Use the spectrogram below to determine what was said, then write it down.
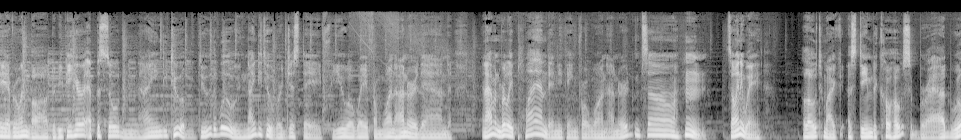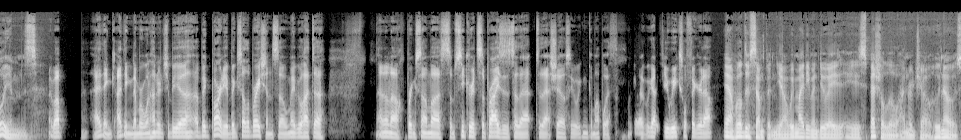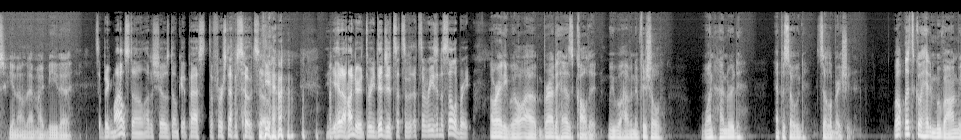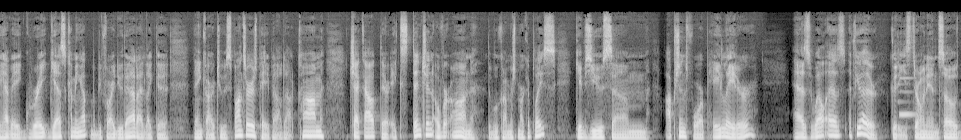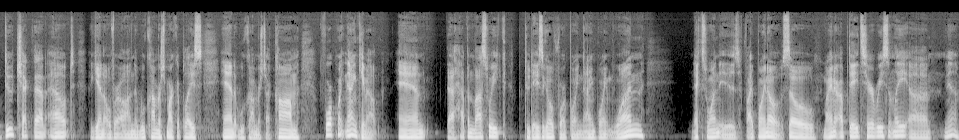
Hey everyone, Bob WP here, episode 92 of Do the Woo. 92. We're just a few away from 100 and and I haven't really planned anything for 100. So, hmm. So anyway, hello to my esteemed co-host Brad Williams. Hey Bob. I think I think number 100 should be a, a big party, a big celebration. So maybe we'll have to I don't know, bring some uh, some secret surprises to that to that show. See what we can come up with. We got a, we got a few weeks. We'll figure it out. Yeah, we'll do something. You know, we might even do a, a special little hundred show. Who knows? You know, that might be the. It's a big milestone. A lot of shows don't get past the first episode. So yeah, you hit a hundred, three digits. That's a that's a reason to celebrate. Alrighty, well, uh, Brad has called it. We will have an official 100 episode celebration. Well, let's go ahead and move on. We have a great guest coming up, but before I do that, I'd like to thank our two sponsors, PayPal.com. Check out their extension over on the WooCommerce Marketplace. Gives you some options for pay later, as well as a few other goodies thrown in. So do check that out again over on the WooCommerce Marketplace and WooCommerce.com. 4.9 came out, and that happened last week. Two days ago, 4.9.1. Next one is 5.0. So minor updates here recently. Uh, yeah.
